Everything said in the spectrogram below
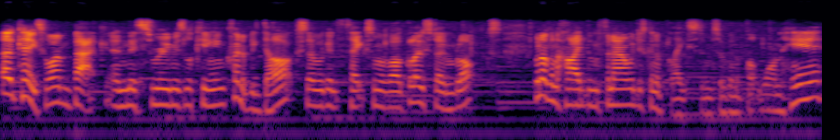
Okay, so I'm back, and this room is looking incredibly dark, so we're going to take some of our glowstone blocks. We're not going to hide them for now, we're just going to place them. So we're going to put one here,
